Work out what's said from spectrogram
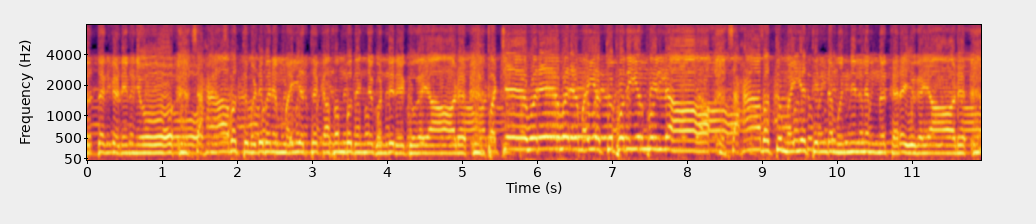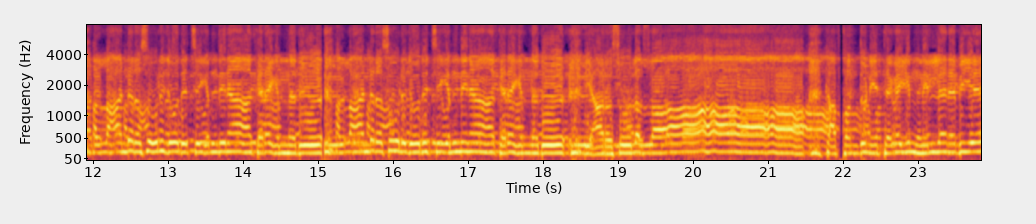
യുദ്ധം കഴിഞ്ഞു. സഹാബത്ത് മുഴുവനും മയ്യത്ത് കഫം പൊതിഞ്ഞു കൊണ്ടിരിക്കുകയാണ്. പക്ഷേ ഒരേ ഒരു മയ്യത്ത് പൊതിയുന്നില്ല. സഹാബത്ത് മയ്യത്തിന്റെ മുന്നിൽ നിന്ന് കരയുകയാണ്. അള്ളാന്റെ റസൂൽ ചോദിച്ച് എന്തിനാ കരയുന്നത്? അള്ളാന്റെ റസൂൽ ചോദിച്ച് എന്തിനാ കരയുന്നത്? യാ റസൂലല്ലാ കഫം തുണി തികയുന്നില്ല നബിയേ.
